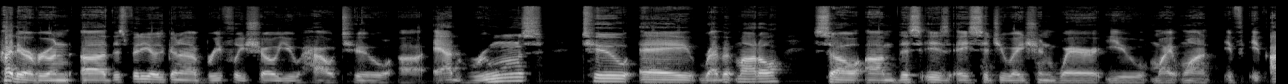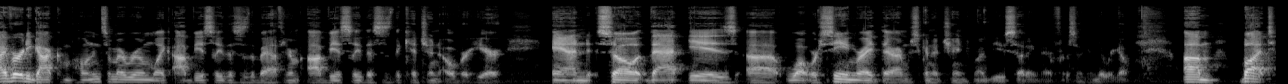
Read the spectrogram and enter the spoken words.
Hi there, everyone. Uh, this video is going to briefly show you how to uh, add rooms to a Revit model. So um, this is a situation where you might want, if, if, I've already got components in my room, like obviously this is the bathroom, obviously this is the kitchen over here. And so that is uh, what we're seeing right there. I'm just going to change my view setting there for a second. There we go. Um, but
